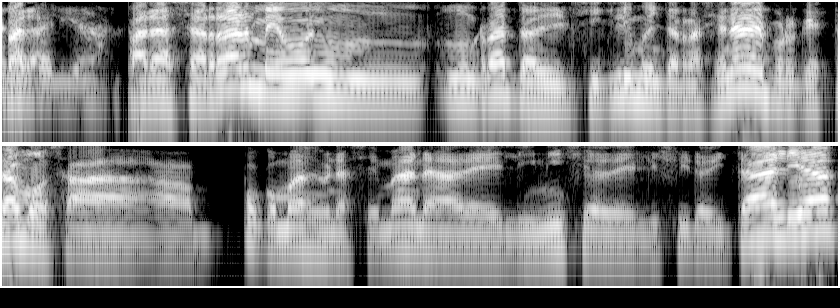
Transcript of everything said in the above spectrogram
para, para, cerrar me voy un, un, rato al ciclismo internacional porque estamos a, poco más de una semana del inicio del Giro de Italia.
